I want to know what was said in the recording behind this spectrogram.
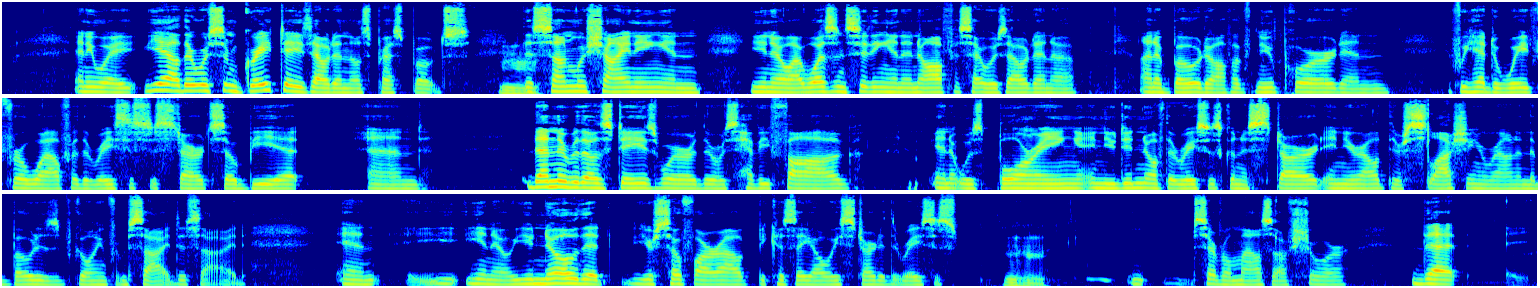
Anyway, yeah, there were some great days out in those press boats. The mm-hmm. sun was shining, and you know, I wasn't sitting in an office. I was out on a on a boat off of Newport, and if we had to wait for a while for the races to start, so be it. And then there were those days where there was heavy fog, and it was boring, and you didn't know if the race was going to start, and you're out there sloshing around, and the boat is going from side to side. And y- you know you know that you're so far out because they always started the races m- several miles offshore that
